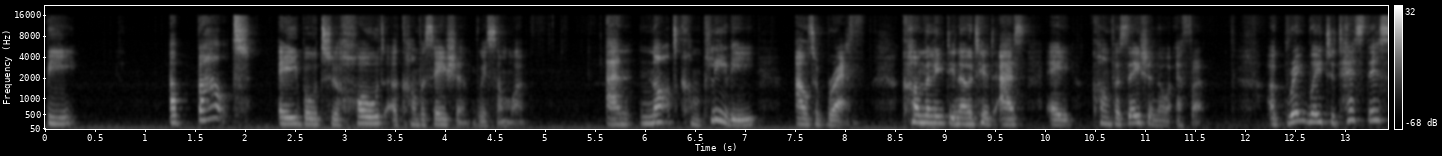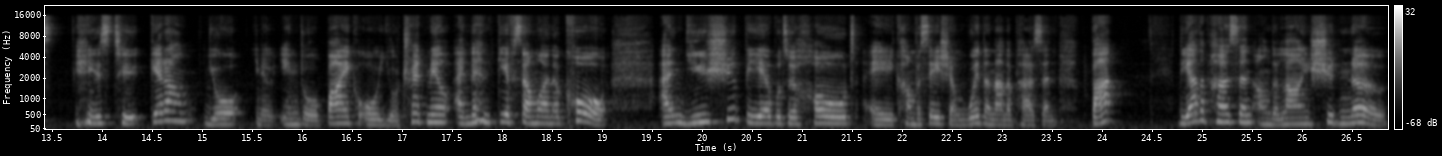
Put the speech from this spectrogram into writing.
be about able to hold a conversation with someone and not completely out of breath, commonly denoted as a conversational effort. A great way to test this is to get on your you know indoor bike or your treadmill and then give someone a call and you should be able to hold a conversation with another person but the other person on the line should know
